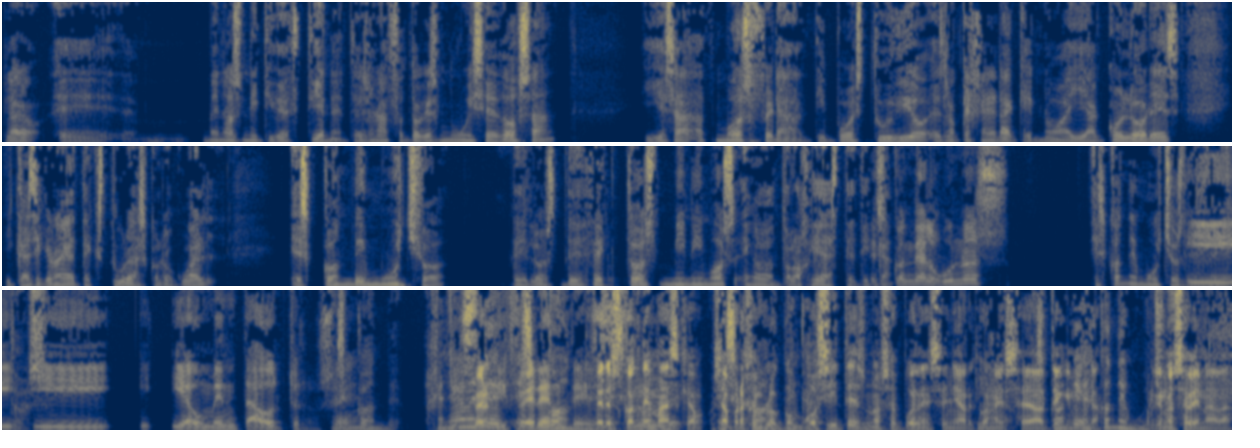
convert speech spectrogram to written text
claro, eh, menos nitidez tiene. Entonces, una foto que es muy sedosa y esa atmósfera tipo estudio es lo que genera que no haya colores y casi que no haya texturas, con lo cual esconde mucho de los defectos mínimos en odontología estética. Esconde algunos Esconde muchos defectos. y, y- y aumenta otros. ¿eh? Esconde. Generalmente diferente. esconde, Pero esconde más que... O sea, por ejemplo, composites no se puede enseñar con esa esconde- técnica. esconde mucho. Porque no se ve nada.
